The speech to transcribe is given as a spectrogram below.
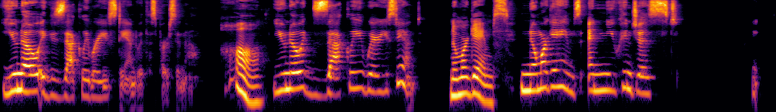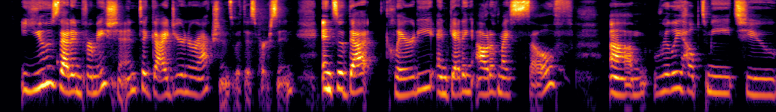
you know exactly where you stand with this person now. oh, You know exactly where you stand. No more games. No more games, and you can just use that information to guide your interactions with this person. And so that clarity and getting out of myself um, really helped me to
